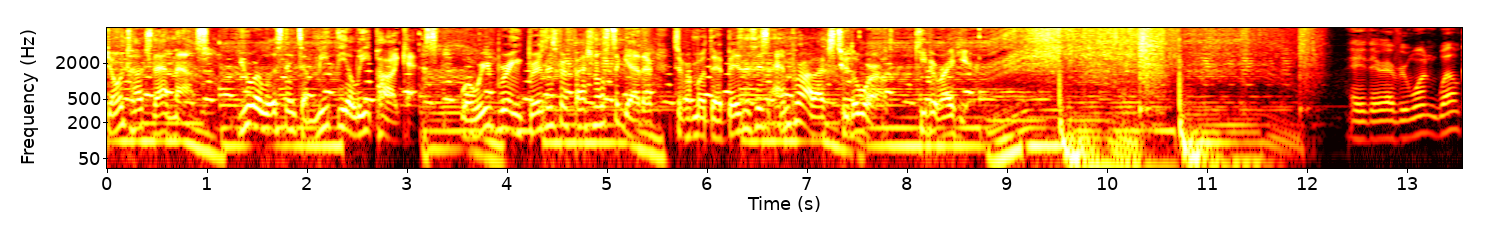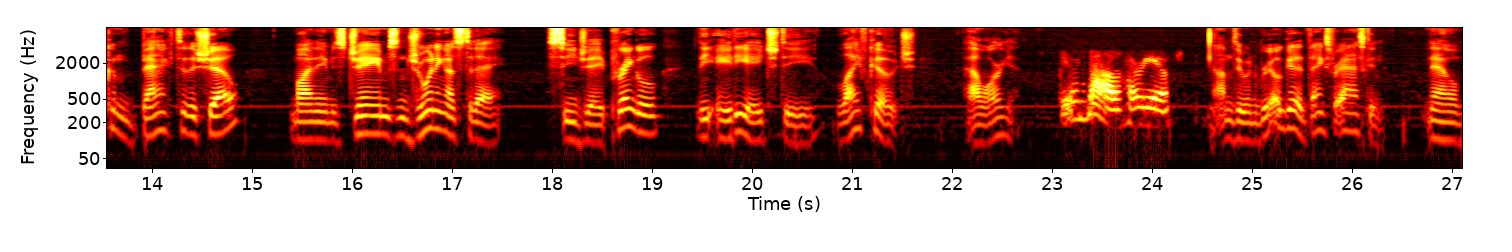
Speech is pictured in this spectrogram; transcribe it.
Don't touch that mouse. You are listening to Meet the Elite podcast, where we bring business professionals together to promote their businesses and products to the world. Keep it right here. Hey there, everyone. Welcome back to the show. My name is James, and joining us today, CJ Pringle, the ADHD life coach. How are you? Doing well. How are you? I'm doing real good. Thanks for asking. Now,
